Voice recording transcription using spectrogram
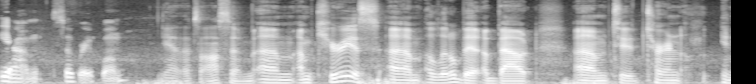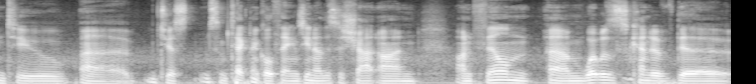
yeah, I'm so grateful. Yeah, that's awesome. Um, I'm curious um, a little bit about um, to turn into uh, just some technical things. You know, this is shot on on film. Um, what was kind of the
